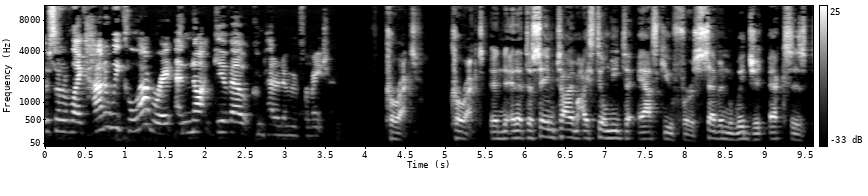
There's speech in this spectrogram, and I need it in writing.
they're sort of like, how do we collaborate and not give out competitive information? Correct. Correct. And, and at the same time, I still need to ask you for seven widget X's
